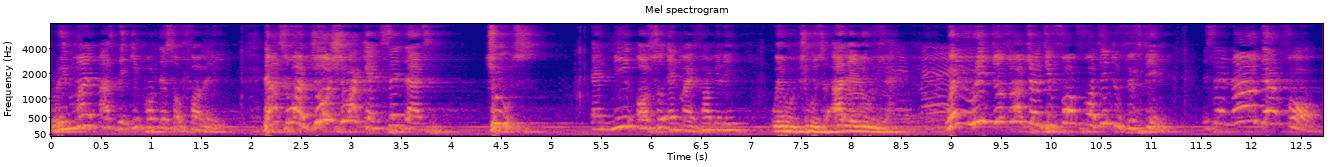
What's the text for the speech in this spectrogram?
remind us the importance of family. That's why Joshua can say that choose. And me also and my family, we will choose. Hallelujah. When you read Joshua 24, 14 to 15, he said, Now therefore,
